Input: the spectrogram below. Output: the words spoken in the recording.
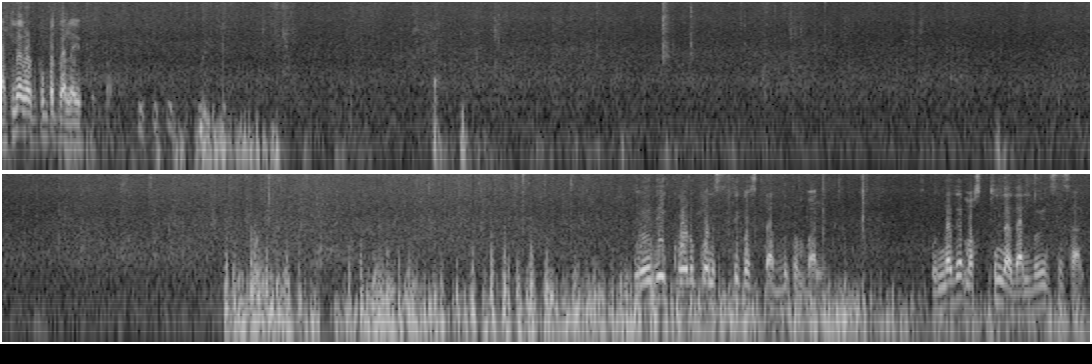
అట్లనే కొట్టుకుపోతా లైఫ్ ఏది కోరుకొని స్థితికి వస్తే అద్భుతం వాళ్ళు. ఉన్నదే మస్తుంది అది అనుభవించే చాలు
